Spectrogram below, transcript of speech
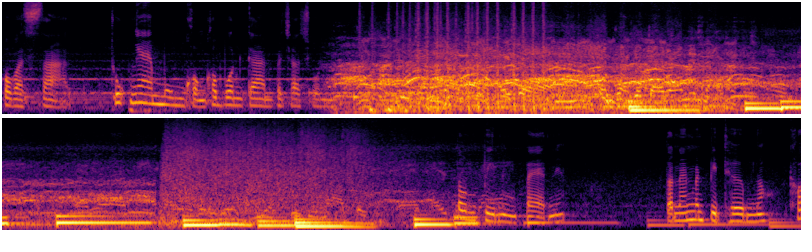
ประวัติศาสตร์ ทุกแง่มุมของขบวนการประชาชนค่อนข้างจะใจร้อนนิดหน่อยต้นปี 18 เนี่ย ตอนนั้นมันปิดเทอมเนาะเขา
